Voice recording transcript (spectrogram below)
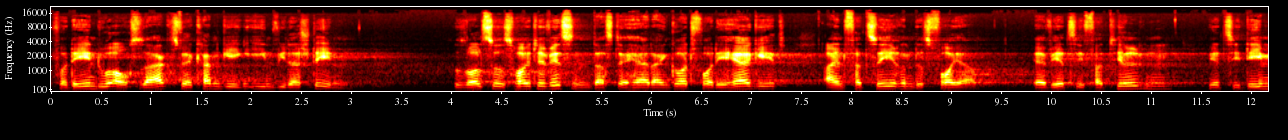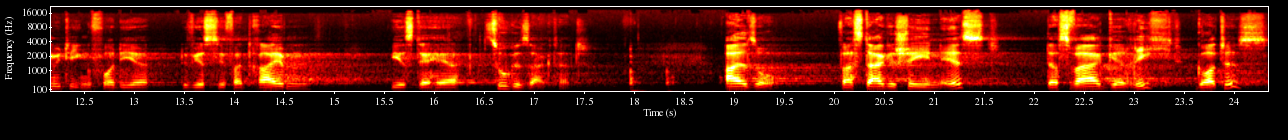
vor denen du auch sagst, wer kann gegen ihn widerstehen. So sollst du es heute wissen, dass der Herr dein Gott vor dir hergeht, ein verzehrendes Feuer. Er wird sie vertilgen, wird sie demütigen vor dir du wirst sie vertreiben, wie es der Herr zugesagt hat. Also, was da geschehen ist, das war Gericht Gottes,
